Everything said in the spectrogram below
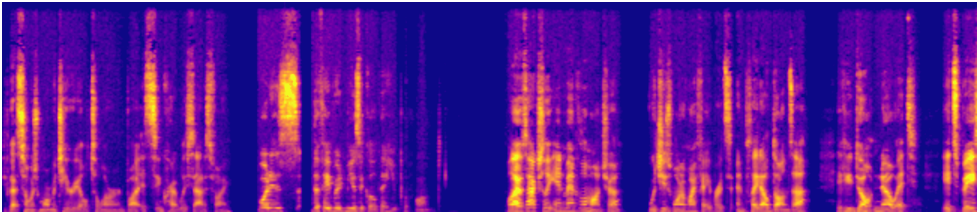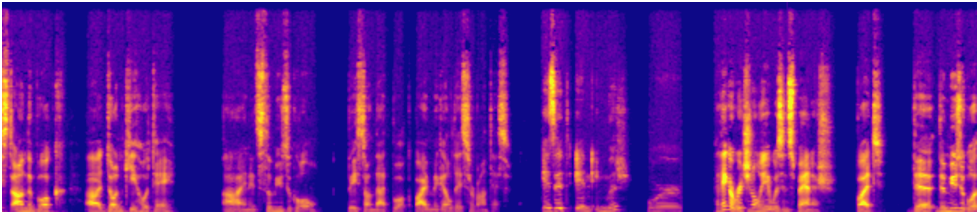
You've got so much more material to learn, but it's incredibly satisfying. What is the favorite musical that you performed? Well, I was actually in Man of La Mancha which is one of my favorites, and played Aldonza. If you don't know it, it's based on the book uh, Don Quixote, uh, and it's the musical based on that book by Miguel de Cervantes. Is it in English or? I think originally it was in Spanish, but the the musical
